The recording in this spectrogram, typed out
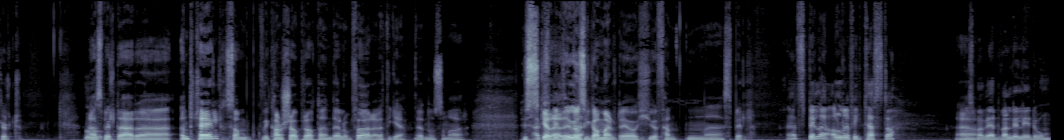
Kult. Jeg spilte her uh, Undertale, som vi kanskje har prata en del om før. Jeg vet ikke. Er det noen som har Husker det. Det er jo ganske gammelt. Det er jo 2015-spill. Det er et spill jeg aldri fikk testa, ja. som jeg vet veldig lite om.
